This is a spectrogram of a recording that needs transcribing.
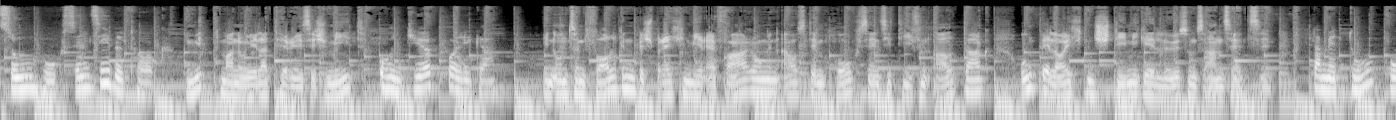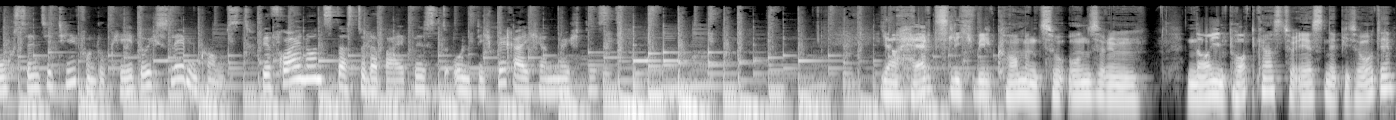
zum Hochsensibel Talk mit Manuela Therese Schmid und Jörg Bolliger. In unseren Folgen besprechen wir Erfahrungen aus dem hochsensitiven Alltag und beleuchten stimmige Lösungsansätze. Damit du hochsensitiv und okay durchs Leben kommst. Wir freuen uns, dass du dabei bist und dich bereichern möchtest. Ja, herzlich willkommen zu unserem neuen Podcast, zur ersten Episode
